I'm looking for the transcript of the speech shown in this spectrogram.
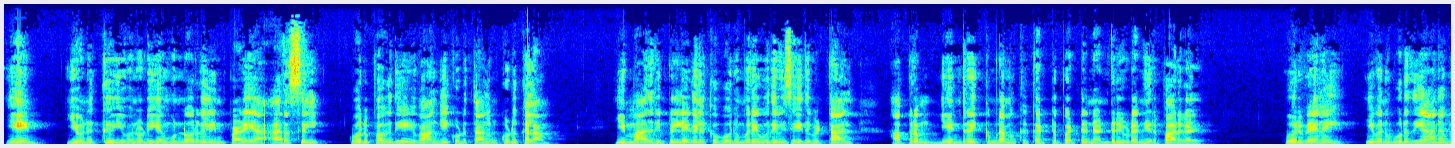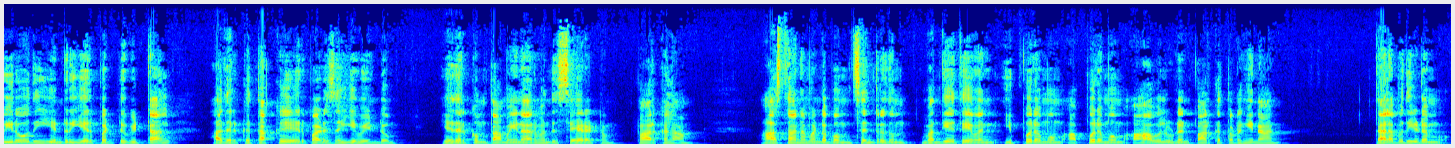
ஏன்? இவனுக்கு இவனுடைய முன்னோர்களின் பழைய அரசில் ஒரு பகுதியை வாங்கி கொடுத்தாலும் கொடுக்கலாம். இம்மாதிரி பிள்ளைகளுக்கு ஒருமுறை உதவி செய்துவிட்டால் அப்புறம் என்றைக்கும் நமக்கு கட்டுப்பட்டு நன்றியுடன் இருப்பார்கள். ஒருவேளை இவன் உறுதியான விரோதி என்று ஏற்பட்டு விட்டால் அதற்கு தக்க ஏற்பாடு செய்ய வேண்டும். எதற்கும் தமையனார் வந்து சேரட்டும். பார்க்கலாம். ஆஸ்தான மண்டபம் சென்றதும் வந்தியத்தேவன் இப்புறமும் அப்புறமும் ஆவலுடன் பார்க்கத் தொடங்கினான். தளபதியிடம்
